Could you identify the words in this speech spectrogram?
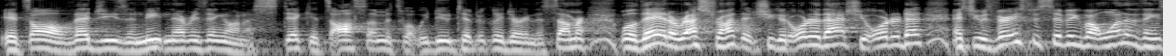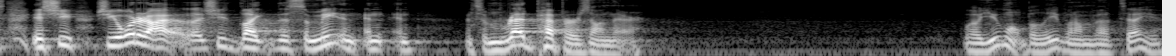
It's all veggies and meat and everything on a stick. It's awesome. It's what we do typically during the summer. Well, they had a restaurant that she could order that. She ordered it, and she was very specific about one of the things is she, she ordered, she like there's some meat and, and, and, and some red peppers on there. Well, you won't believe what I'm about to tell you.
